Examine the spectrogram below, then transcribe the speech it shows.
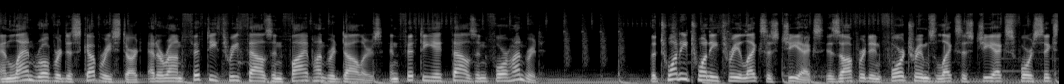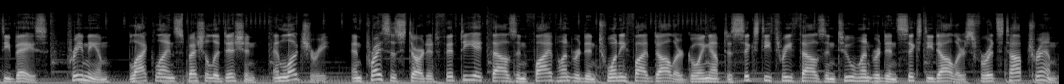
and Land Rover Discovery start at around $53,500 and $58,400. The 2023 Lexus GX is offered in four trims Lexus GX 460 Base, Premium, Blackline Special Edition, and Luxury, and prices start at $58,525 going up to $63,260 for its top trim.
